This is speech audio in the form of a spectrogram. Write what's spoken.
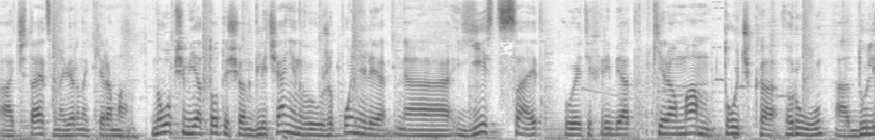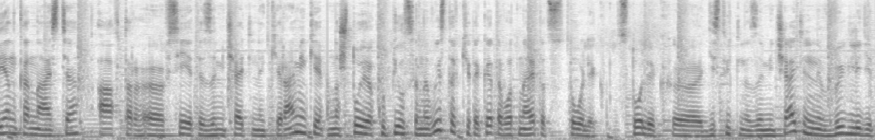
а читается, наверное, Кераман. Ну, в общем, я тот еще англичанин, вы уже поняли. А, есть сайт у этих ребят keramam.ru. А, Дуленко Настя, автор э, всей этой замечательной керамики. На что я купился на выставке, так это вот на этот столик. Столик э, действительно замечательный, выглядит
